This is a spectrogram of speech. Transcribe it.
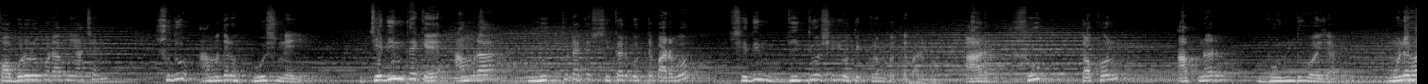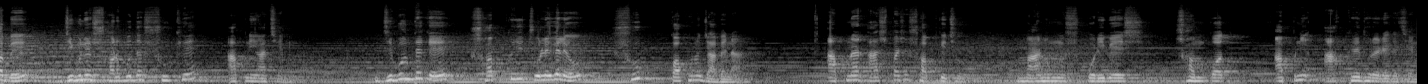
কবরের উপর আপনি আছেন, শুধু আমাদের হুঁশ নেই। যেদিন থেকে আমরা মৃত্যুটাকে স্বীকার করতে পারব, সেদিন দ্বিতীয় সিঁড়ি অতিক্রম করতে পারব। আর সুখ তখন আপনার বন্ধু হয়ে যাবে। মনে হবে জীবনের সর্বদা সুখে আপনি আছেন। জীবন থেকে সব কিছু চলে গেলেও সুখ কখনো যাবে না। আপনার আশপাশে সব কিছু মানুষ, পরিবেশ, সম্পদ আপনি আঁকড়ে ধরে রেখেছেন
